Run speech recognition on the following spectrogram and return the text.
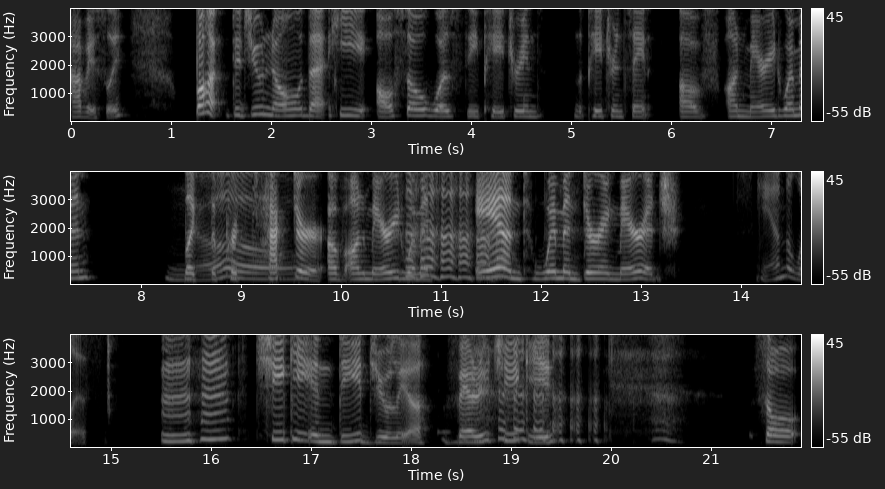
obviously. But did you know that he also was the patron the patron saint of unmarried women? Like the protector of unmarried women and women during marriage. scandalous. Mhm. Cheeky indeed, Julia. Very cheeky. So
